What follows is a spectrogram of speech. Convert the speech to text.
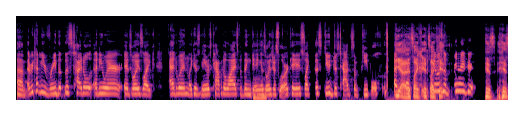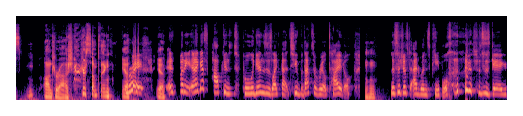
Um, every time you read that this title anywhere, it's always like Edwin, like his name is capitalized, but then gang is always just lowercase. Like this dude just had some people. Yeah, it's like it's like it his, big his his entourage or something. Yeah. right. Yeah. It's funny. And I guess Hopkins Hooligans is like that too, but that's a real title. Mhm. This is just Edwin's people. this is his gang.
